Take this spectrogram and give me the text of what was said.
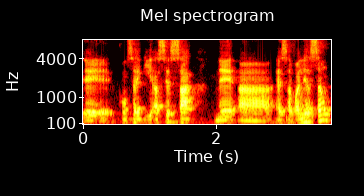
é, consegue acessar né, a, essa avaliação,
